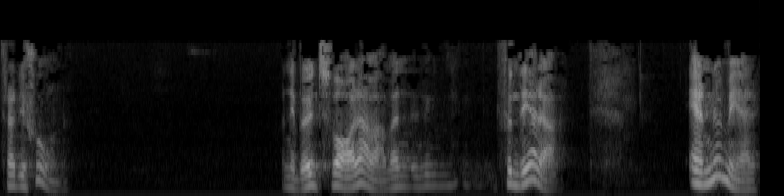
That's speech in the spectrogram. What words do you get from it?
tradition? Ni behöver inte svara va? Men fundera. Ännu mer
